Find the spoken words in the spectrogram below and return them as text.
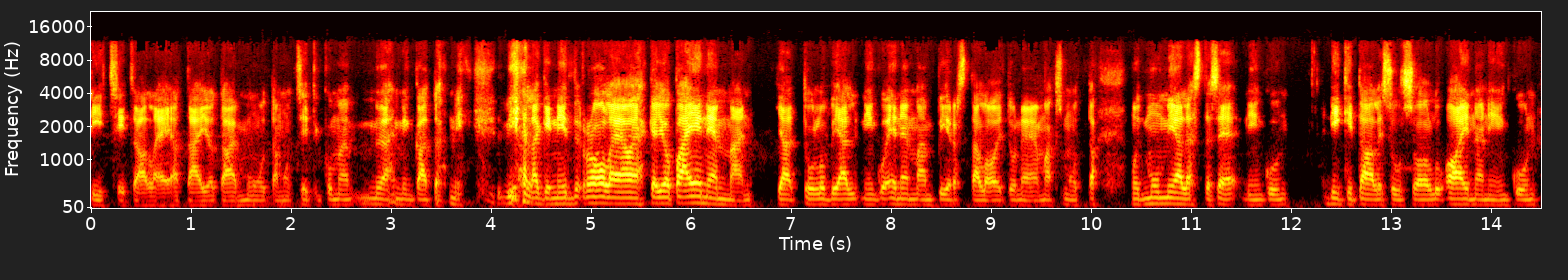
digitaleja tai jotain muuta, mutta sitten kun mä myöhemmin katson, niin vieläkin niitä rooleja on ehkä jopa enemmän ja tullut vielä niin kuin enemmän pirstaloituneemmaksi, mutta, mutta mun mielestä se niin kuin digitaalisuus on ollut aina niin kuin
